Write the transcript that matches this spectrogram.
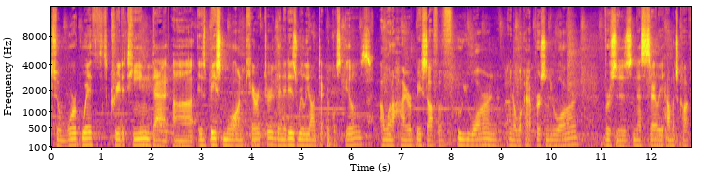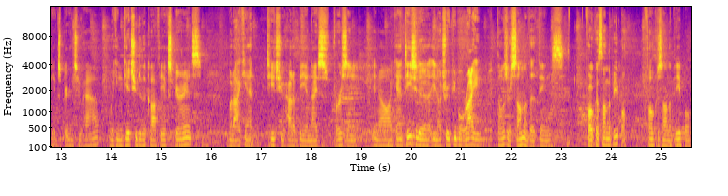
to work with, to create a team that uh, is based more on character than it is really on technical skills. I want to hire based off of who you are and you know what kind of person you are versus necessarily how much coffee experience you have. We can get you to the coffee experience, but I can't teach you how to be a nice person. You know, I can't teach you to, you know, treat people right. Those are some of the things. Focus on the people. Focus on the people.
